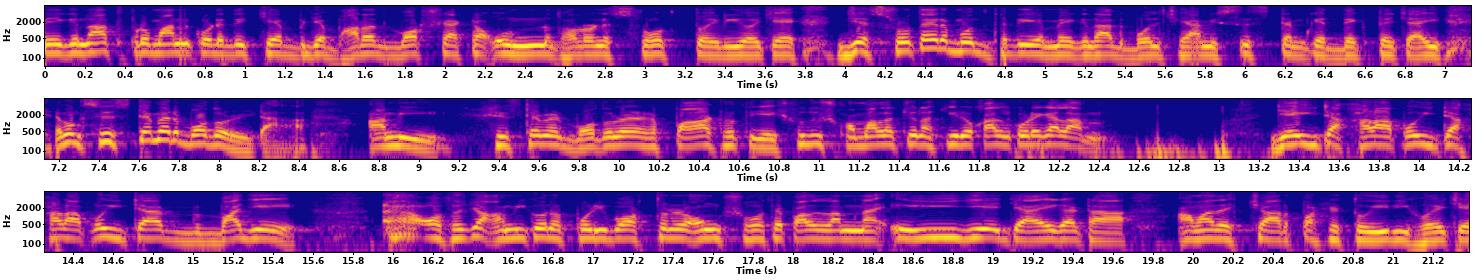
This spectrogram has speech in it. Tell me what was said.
মেঘনাথ প্রমাণ করে দিচ্ছে যে ভারতবর্ষে একটা অন্য ধরনের স্রোত তৈরি হয়েছে। যে স্রোতের মধ্যে দিয়ে মেঘনাথ বলছে, আমি সিস্টেমকে দেখতে চাই এবং সিস্টেমের বদলটা, আমি সিস্টেমের বদলের একটা পার্ট হতে চাই। শুধু সমালোচনা চিরকাল করে গেলাম। যে এইটা খারাপ, ওইটা খারাপ, ওইটা বাজে। অথচ আমি কোনো পরিবর্তনের অংশ হতে পারলাম না। এই যে জায়গাটা আমাদের চারপাশে তৈরি হয়েছে,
